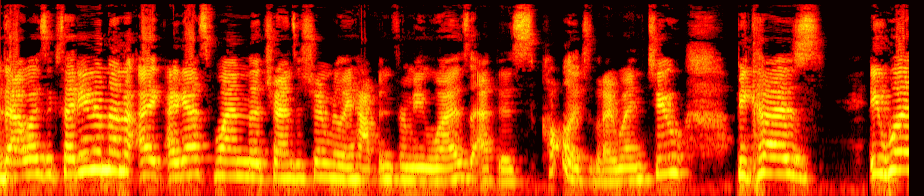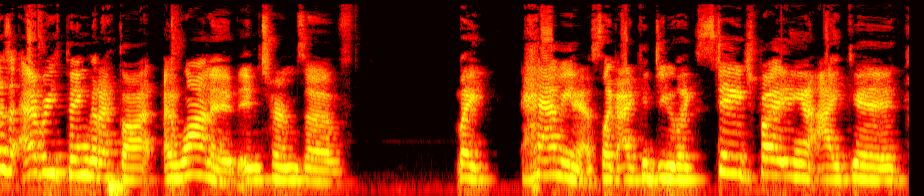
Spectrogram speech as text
that was exciting. And then I, I guess when the transition really happened for me was at this college that I went to because it was everything that I thought I wanted in terms of like hamminess. Like I could do like stage fighting, and I could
